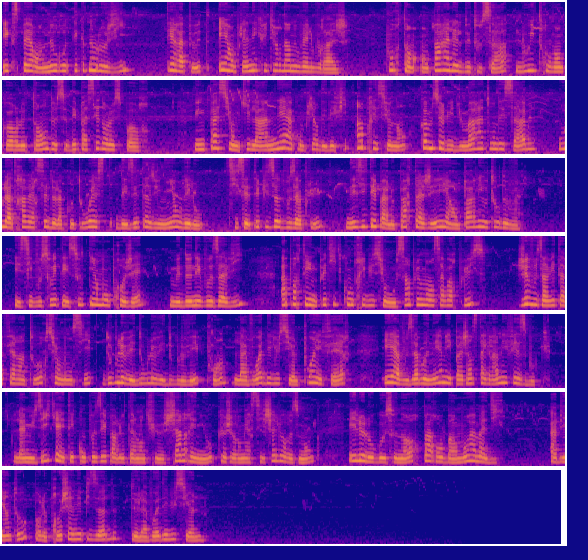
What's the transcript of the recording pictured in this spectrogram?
expert en neurotechnologie, thérapeute et en pleine écriture d'un nouvel ouvrage. Pourtant, en parallèle de tout ça, Louis trouve encore le temps de se dépasser dans le sport. Une passion qui l'a amené à accomplir des défis impressionnants, comme celui du marathon des sables ou la traversée de la côte ouest des États-Unis en vélo. Si cet épisode vous a plu, n'hésitez pas à le partager et à en parler autour de vous. Et si vous souhaitez soutenir mon projet, me donner vos avis, apporter une petite contribution ou simplement en savoir plus, je vous invite à faire un tour sur mon site www.lavoixdelucioles.fr et à vous abonner à mes pages Instagram et Facebook. La musique a été composée par le talentueux Charles Regnault, que je remercie chaleureusement, et le logo sonore par Robin Mohamadi. À bientôt pour le prochain épisode de La Voix des Lucioles.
